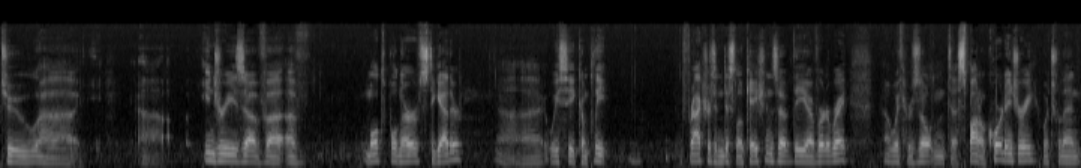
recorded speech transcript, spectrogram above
to uh, uh injuries of, uh, of multiple nerves together. Uh, we see complete fractures and dislocations of the vertebrae with resultant spinal cord injury, which will then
